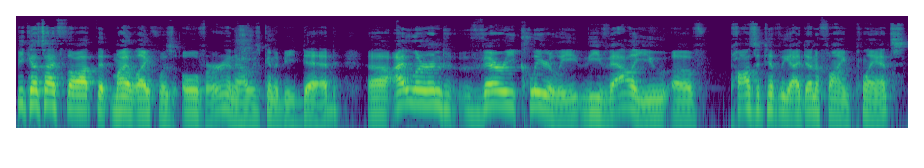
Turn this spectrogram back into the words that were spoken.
because I thought that my life was over and I was going to be dead, uh, I learned very clearly the value of positively identifying plants.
